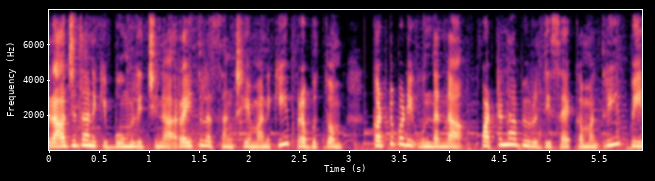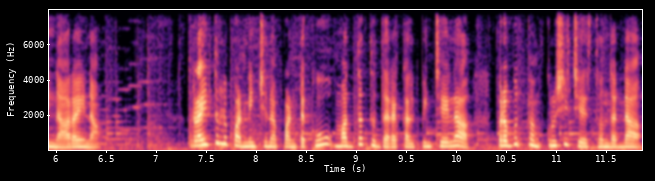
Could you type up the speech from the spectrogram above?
రాజధానికి భూములిచ్చిన రైతుల సంక్షేమానికి ప్రభుత్వం కట్టుబడి ఉందన్న పట్టణాభివృద్ధి శాఖ మంత్రి పి నారాయణ. రైతులు పండించిన పంటకు మద్దతు ధర కల్పించేలా ప్రభుత్వం కృషి చేస్తోందన్న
